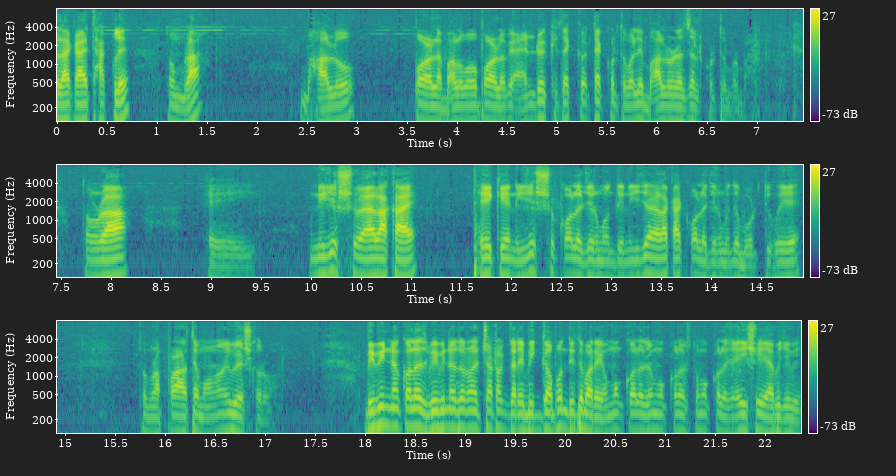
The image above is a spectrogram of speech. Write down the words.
এলাকায় থাকলে তোমরা ভালো পড়ালে ভালোভাবে পড়ালেখা অ্যান্ড্রয়েড ত্যাগ ত্যাগ করতে পারলে ভালো রেজাল্ট করতে পারবা। তোমরা এই নিজস্ব এলাকায় থেকে নিজস্ব কলেজের মধ্যে, নিজের এলাকার কলেজের মধ্যে ভর্তি হয়ে তোমরা পড়াতে মনোনিবেশ করো। বিভিন্ন কলেজ বিভিন্ন ধরনের চটকদারে বিজ্ঞাপন দিতে পারে, অমুক কলেজ অমুক কলেজ তমুক কলেজ এই সেই আবিজাবি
